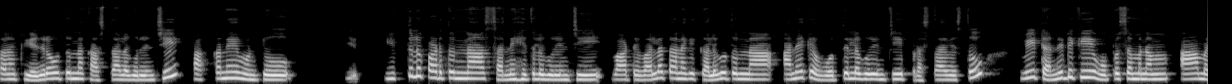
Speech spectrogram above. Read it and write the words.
తనకు ఎదురవుతున్న కష్టాల గురించి పక్కనే ఉంటూ యుక్తులు పడుతున్న సన్నిహితుల గురించి వాటి వల్ల తనకి కలుగుతున్న అనేక ఒత్తిళ్ళ గురించి ప్రస్తావిస్తూ వీటన్నిటికీ ఉపశమనం ఆమె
